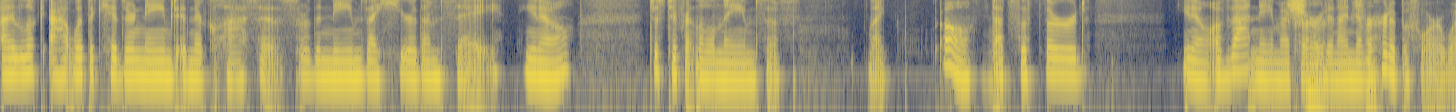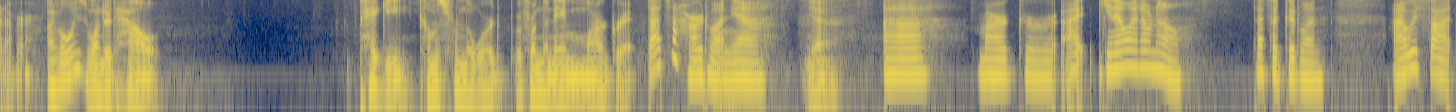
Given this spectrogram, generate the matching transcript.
I look at what the kids are named in their classes or the names I hear them say, you know, just different little names of like, oh, that's the third, you know, of that name I've Sure, heard and I never sure. heard it before or whatever. I've always wondered how Peggy comes from the word from the name Margaret. That's a hard one, yeah. Yeah. Margaret. I, you know, I don't know. That's a good one. I always thought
